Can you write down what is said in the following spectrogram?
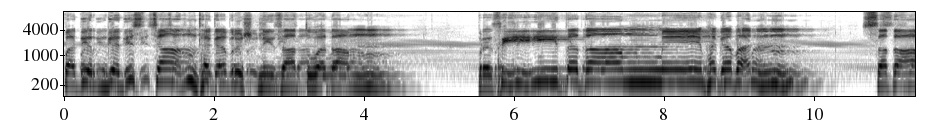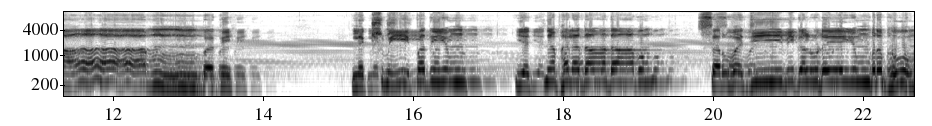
പതിർഗതിശ്ചാന്ധകവൃഷ്ണി സാത്വതാം പ്രസീതതാം മേ ഭഗവൻ സദാംപതി ലക്ഷ്മീപതിയും യജ്ഞഫലദാതാവും സർവജീവികളുടെയും പ്രഭുവും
